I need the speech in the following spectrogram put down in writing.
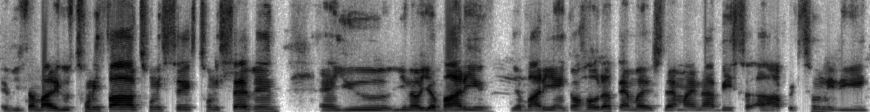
If you're somebody who's 25, 26, 27, and you, you know, your body, your body ain't gonna hold up that much, that might not be an opportunity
